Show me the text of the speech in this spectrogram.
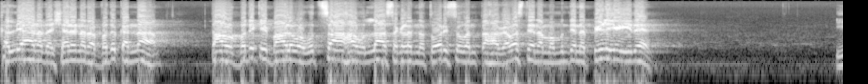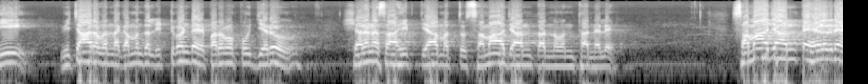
ಕಲ್ಯಾಣದ ಶರಣರ ಬದುಕನ್ನ ತಾವು ಬದುಕಿ ಬಾಳುವ ಉತ್ಸಾಹ, ಉಲ್ಲಾಸಗಳನ್ನು ತೋರಿಸುವಂತಹ ವ್ಯವಸ್ಥೆ ನಮ್ಮ ಮುಂದಿನ ಪೀಳಿಗೆ ಇದೆ. ಈ ವಿಚಾರವನ್ನ ಗಮನದಲ್ಲಿ ಇಟ್ಟುಕೊಂಡೇ ಪರಮ ಪೂಜ್ಯರು ಶರಣ ಸಾಹಿತ್ಯ ಮತ್ತು ಸಮಾಜ ಅಂತನ್ನುವಂಥ ನೆಲೆ. ಸಮಾಜ ಅಂತ ಹೇಳಿದ್ರೆ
